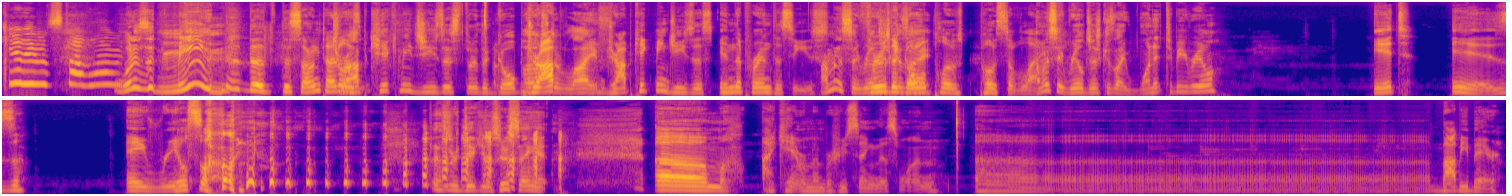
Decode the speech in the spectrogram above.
can't even stop laughing. What does it mean? The the song title Drop is kick me Jesus through the goalpost Drop of life. Drop Kick Me Jesus in the parentheses I'm gonna say real through just the 'cause I, post of life. I'm gonna say real just because I want it to be real. it is a real song. That's ridiculous. Who sang it? Um, I can't remember who sang this one. Uh, Bobby Bare.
